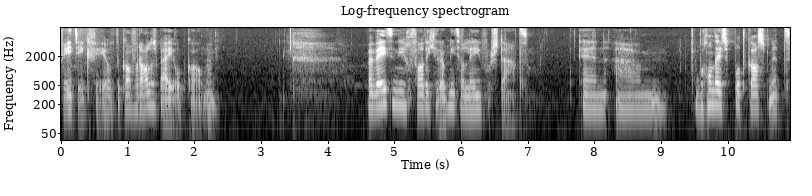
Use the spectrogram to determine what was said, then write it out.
weet ik veel. Er kan voor alles bij je opkomen. Maar weet in ieder geval dat je er ook niet alleen voor staat. En um, ik begon deze podcast met,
